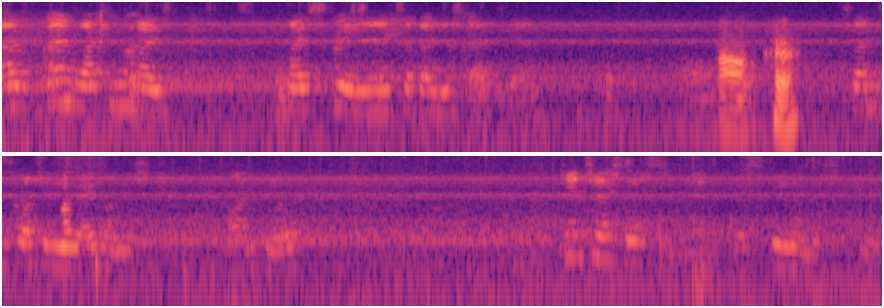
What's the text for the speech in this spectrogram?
I've been watching my my screen, except I just died again. Oh. oh, okay. So I'm just watching you guys on this on here. Can't just watch the screen on the screen.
